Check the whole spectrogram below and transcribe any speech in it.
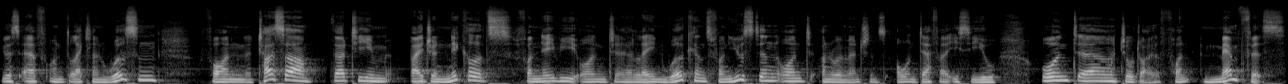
USF und Lachlan Wilson von Tulsa, Third Team Bijan Nichols von Navy und äh, Lane Wilkins von Houston und Honorable Mentions Owen Deffer, ECU und äh, Joe Doyle von Memphis.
